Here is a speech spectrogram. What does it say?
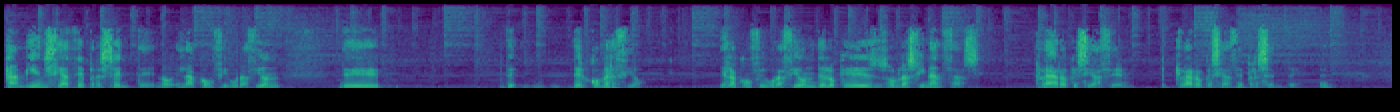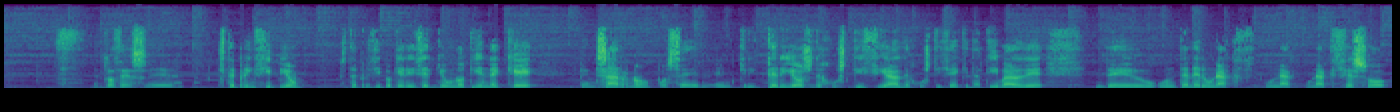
también se hace presente, ¿no? En la configuración de, del comercio de la configuración de lo que son las finanzas. Claro que se hacen, claro que se hace presente. ¿eh? Entonces, eh, este principio, este principio quiere decir que uno tiene que pensar, ¿no? Pues en, criterios de justicia, de justicia equitativa, de, un, tener un, acceso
